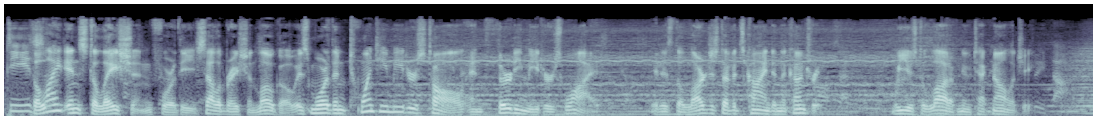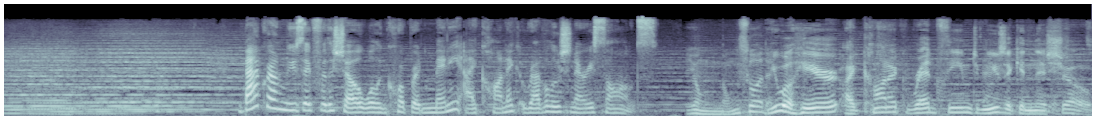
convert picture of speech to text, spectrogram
The light installation for the celebration logo is more than 20 meters tall and 30 meters wide. It is the largest of its kind in the country We used a lot of new technology. Background music for the show will incorporate many iconic revolutionary songs. You will hear iconic red themed music in this show.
